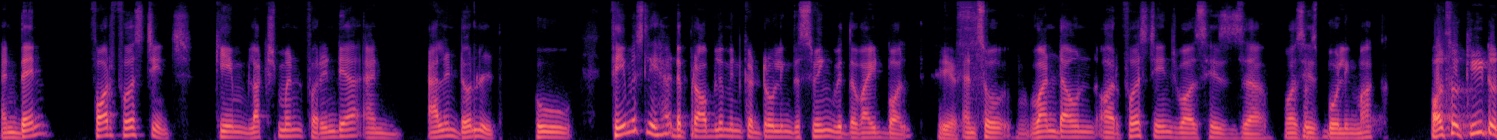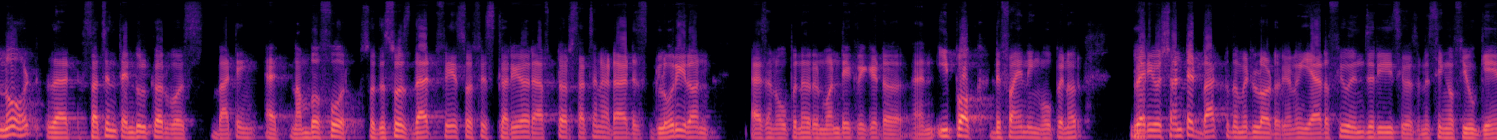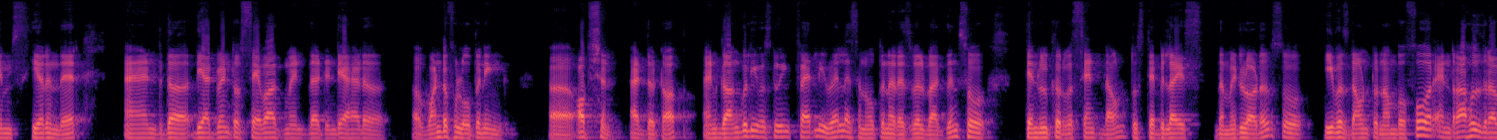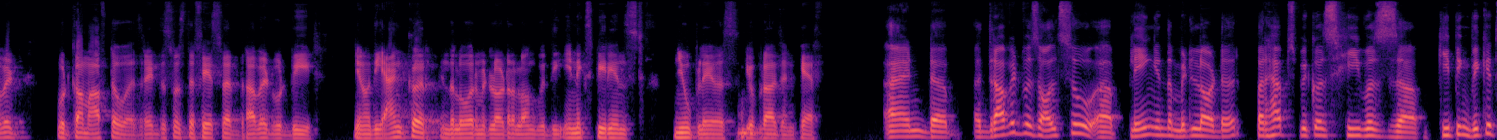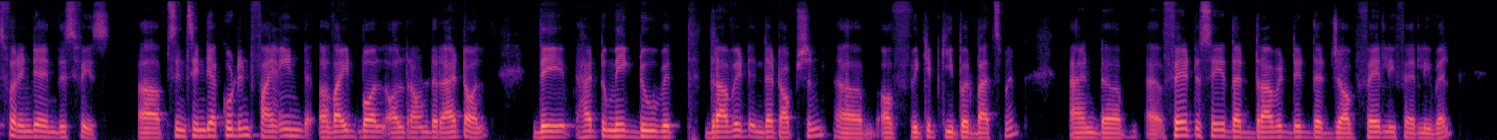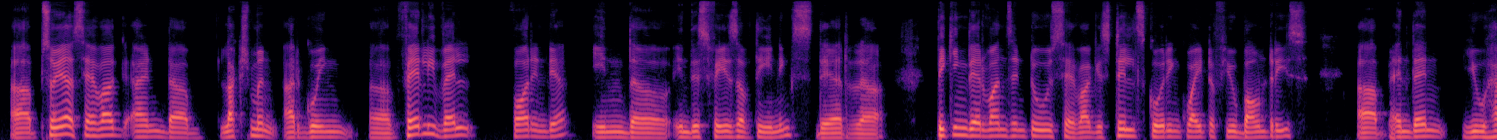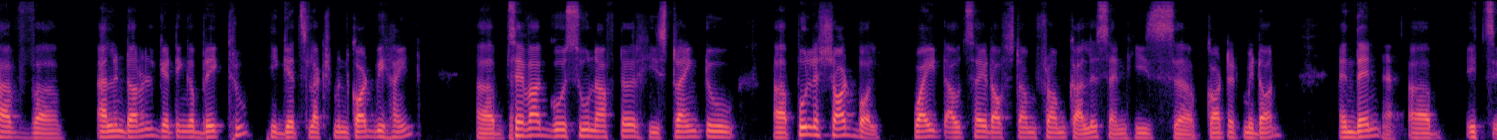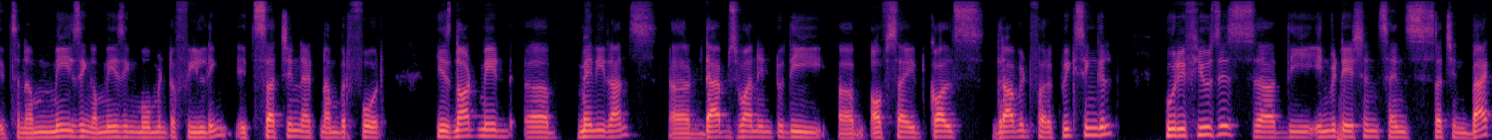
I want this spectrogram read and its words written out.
And then, for first change, came Lakshman for India and Allan Donald, who famously had a problem in controlling the swing with the white ball. Yes. And so one down or first change was his uh, was his bowling mark. Also key to note that Sachin Tendulkar was batting at number four. So this was that phase of his career after Sachin had had his glory run as an opener in one-day cricket, uh, an epoch-defining opener, where he was shunted back to the middle order. You know, he had a few injuries, he was missing a few games here and there, and the the advent of Sehwag meant that India had a, a wonderful opening uh, option at the top. And Ganguly was doing fairly well as an opener as well back then. So Tendulkar was sent down to stabilize the middle order. So he was down to number four, and Rahul Dravid would come afterwards, right? This was the phase where Dravid would be, you know, the anchor in the lower middle order along with the inexperienced new players, Yuvraj and Kaif. And uh, Dravid was also uh, playing in the middle order, perhaps because he was uh, keeping wickets for India in this phase. Uh, since India couldn't find a white ball all rounder at all, they had to make do with Dravid in that option uh, of wicket-keeper batsman. And uh, uh, fair to say that Dravid did that job fairly, fairly well. Uh, so yeah, Sehwag and uh, Lakshman are going uh, fairly well for India in the in this phase of the innings. They are picking their ones and twos. Sehwag is still scoring quite a few boundaries. And then you have Allan Donald getting a breakthrough. He gets Lakshman caught behind. Uh, Sehwag goes soon after. He's trying to uh, pull a short ball quite outside off stump from Kallis, and he's uh, caught at mid on. And then Yeah. uh, it's it's an amazing, amazing moment of fielding. It's Sachin at number four. He's not made uh, many runs. Uh, dabs one into the uh, offside, calls Dravid for a quick single, who refuses uh, the invitation, sends Sachin back.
